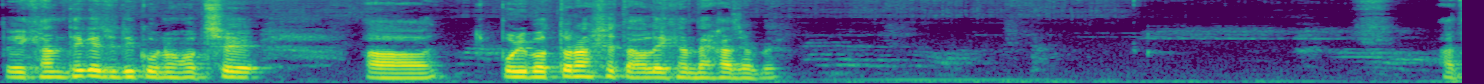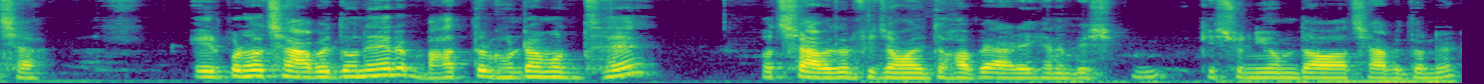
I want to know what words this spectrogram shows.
তো এখান থেকে যদি কোনো হচ্ছে পরিবর্তন আসে, তাহলে এখানে দেখা যাবে। আচ্ছা এরপর হচ্ছে আবেদনের বাহাত্তর ঘণ্টার মধ্যে হচ্ছে আবেদন ফি জমা দিতে হবে, আর এখানে বেশ কিছু নিয়ম দেওয়া আছে আবেদনের।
